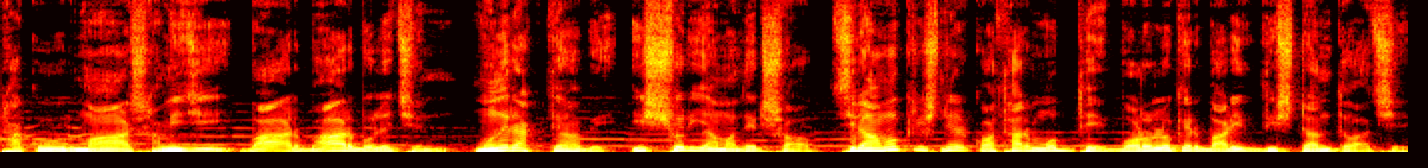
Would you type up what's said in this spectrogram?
ঠাকুর, মা, স্বামীজি বারবার বলেছেন, মনে রাখতে হবে, ঈশ্বরই আমাদের সব। শ্রীরামকৃষ্ণের কথার মধ্যে বড়লোকের বাড়ির দৃষ্টান্ত আছে।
